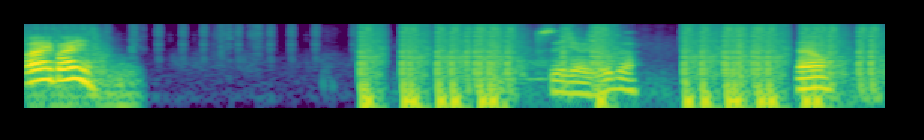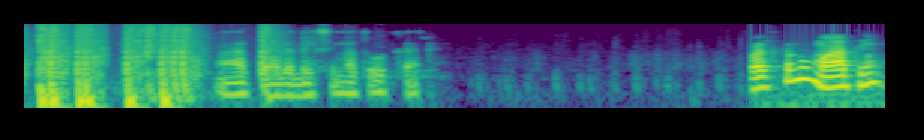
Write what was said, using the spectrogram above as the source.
Vai, vai! Precisa de ajuda? Não. Ah tá, ainda bem que você matou o cara. Quase que eu não mato, hein?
